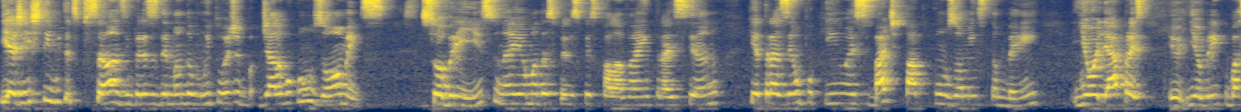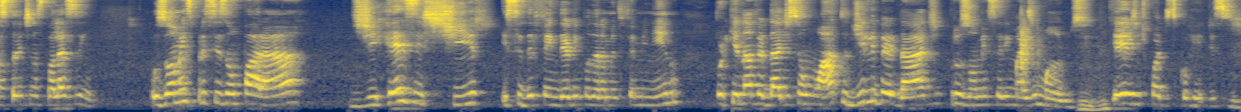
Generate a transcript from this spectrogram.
E a gente tem muita discussão, as empresas demandam muito hoje diálogo com os homens sobre isso, né? E é uma das coisas que a escola vai entrar esse ano, que é trazer um pouquinho esse bate-papo com os homens também e olhar para isso. Eu- E eu, brinco bastante nas palestras assim, os homens precisam parar de resistir e se defender do empoderamento feminino, porque na verdade isso é um ato de liberdade para os homens serem mais humanos. Uhum. E aí a gente pode discorrer disso,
